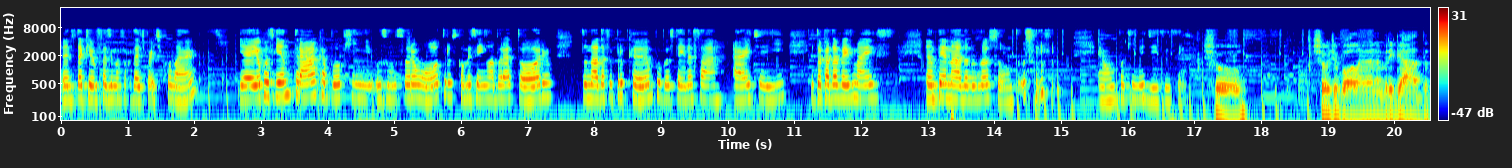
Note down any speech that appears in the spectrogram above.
Antes daqui eu fazia uma faculdade particular. E aí eu consegui entrar, acabou que os rumos foram outros, comecei em laboratório, do nada fui pro campo, gostei dessa arte aí e tô cada vez mais antenada nos assuntos. é um pouquinho disso, sim. Show. Show de bola, Ana. Obrigado.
